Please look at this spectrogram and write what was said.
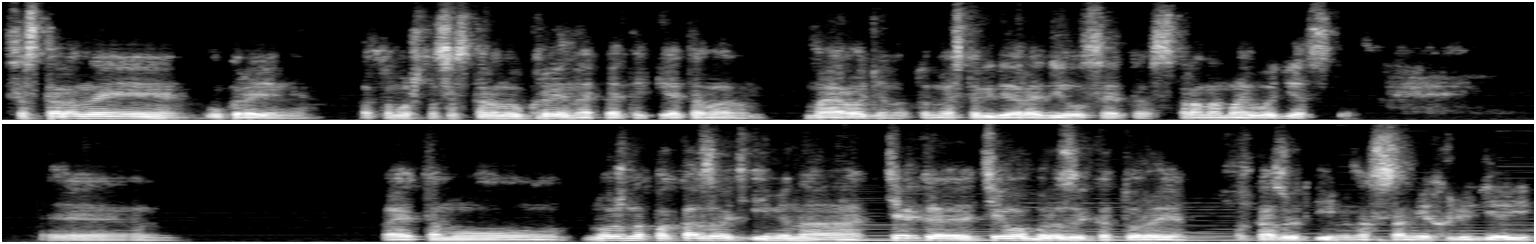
со стороны Украины. Потому что со стороны Украины, опять-таки, это моя родина. То место, где я родился, это страна моего детства. Э, поэтому нужно показывать именно те, те образы, которые показывают именно самих людей,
